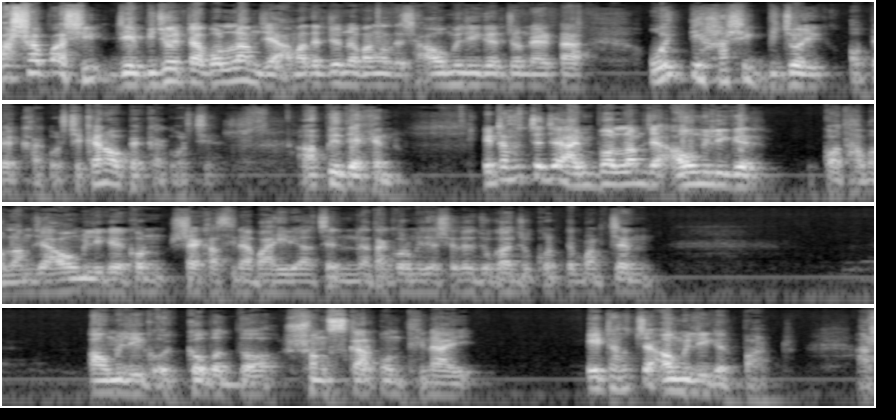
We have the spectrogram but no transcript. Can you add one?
পাশাপাশি যে বিজয়টা বললাম যে আমাদের জন্য বাংলাদেশ আওয়ামী লীগের জন্য একটা ঐতিহাসিক বিজয় অপেক্ষা করছে। কেন অপেক্ষা করছে? আপনি দেখেন, এটা হচ্ছে যে আমি বললাম যে আওয়ামী লীগের কথা বললাম যে আওয়ামী লীগ এখন শেখ হাসিনা বাহিরে আছেন, নেতাকর্মীদের সাথে যোগাযোগ করতে পারছেন। আওয়ামী লীগ ঐক্যবদ্ধ, সংস্কারপন্থী নাই। এটা হচ্ছে আওয়ামী লীগের পার্ট আর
